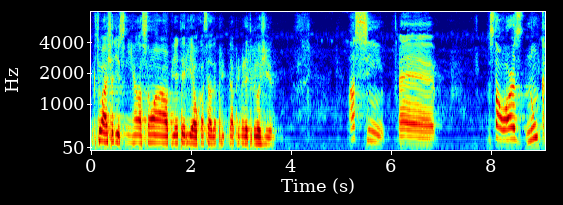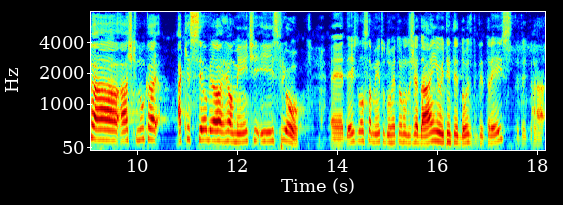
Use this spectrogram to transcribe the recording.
O que tu acha disso em relação à bilheteria alcançada da primeira trilogia? Assim, é, Star Wars nunca, acho que nunca aqueceu realmente e esfriou. É, desde o lançamento do Retorno do Jedi em 82, 83, 83. A,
